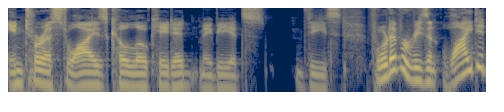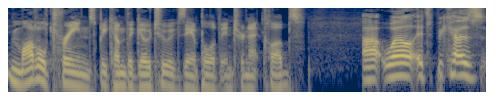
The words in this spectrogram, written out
interest wise co located. Maybe it's these, for whatever reason. Why did model trains become the go to example of internet clubs? Uh, well, it's because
